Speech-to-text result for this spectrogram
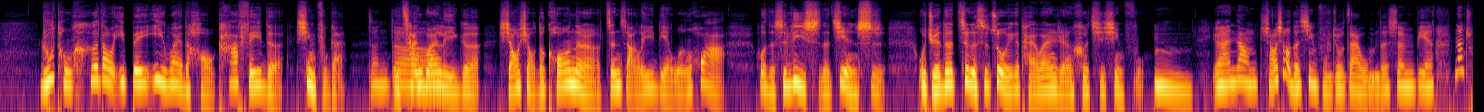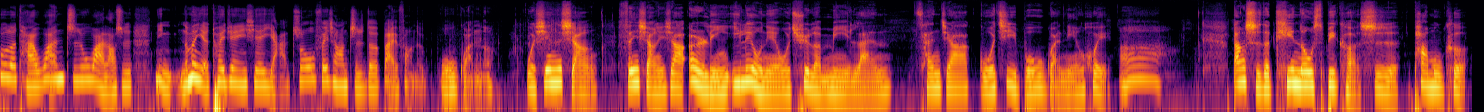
如同喝到一杯意外的好咖啡的幸福感。真的，你参观了一个小小的 corner，增长了一点文化或者是历史的见识。我觉得这个是作为一个台湾人何其幸福。嗯，原来这样小小的幸福就在我们的身边。那除了台湾之外，老师，你能不能也推荐一些亚洲非常值得拜访的博物馆呢？我先想分享一下，二零一六年我去了米兰参加国际博物馆年会啊。当时的 keynote speaker 是帕慕克，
